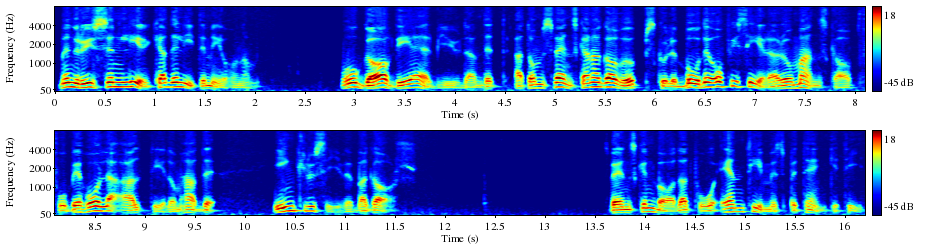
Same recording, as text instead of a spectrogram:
Men ryssen lirkade lite med honom och gav det erbjudandet att om svenskarna gav upp skulle både officerare och manskap få behålla allt det de hade, inklusive bagage. Svensken bad att få en timmes betänketid.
